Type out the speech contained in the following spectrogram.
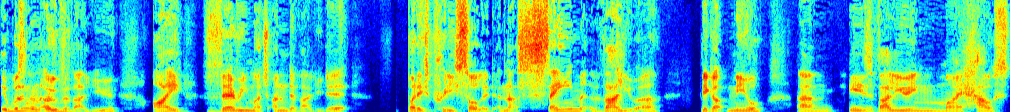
it wasn't an overvalue. I very much undervalued it, but it's pretty solid. And that same valuer, big up Neil, um, is valuing my house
